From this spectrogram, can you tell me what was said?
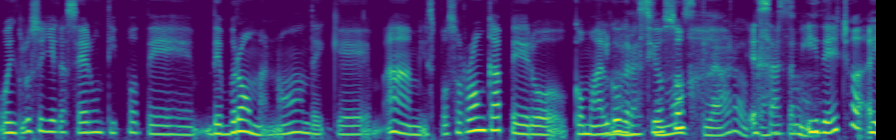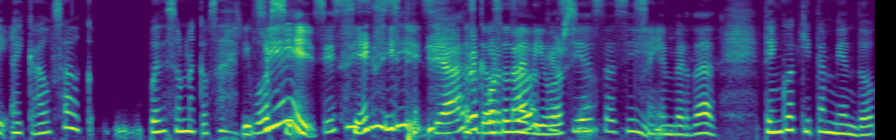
O incluso llega a ser un tipo de, de broma, ¿no? De que, ah, mi esposo ronca, pero como algo gracioso. claro. Exactamente. Y de hecho hay, hay causa puede ser una causa de divorcio. Sí, sí, sí. Sí, existe. Sí, se ha Las causas de divorcio. sí es así, en verdad. Tengo aquí también, Doc,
